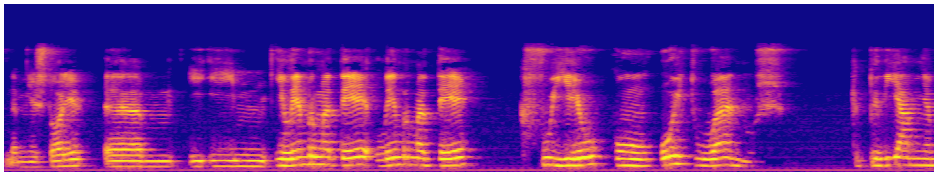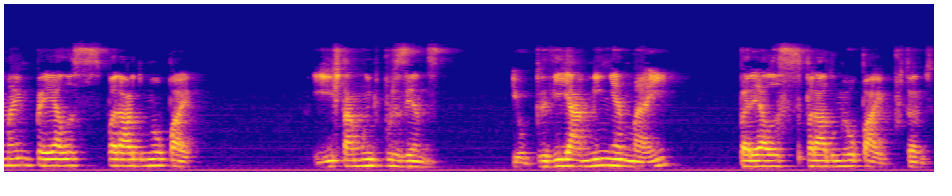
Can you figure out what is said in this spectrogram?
da minha história, ahm, e, e- e lembro-me até, lembro-me até que fui eu com oito anos que pedi à minha mãe para ela se separar do meu pai. E isto está muito presente. Eu pedi à minha mãe para ela se separar do meu pai. Portanto,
